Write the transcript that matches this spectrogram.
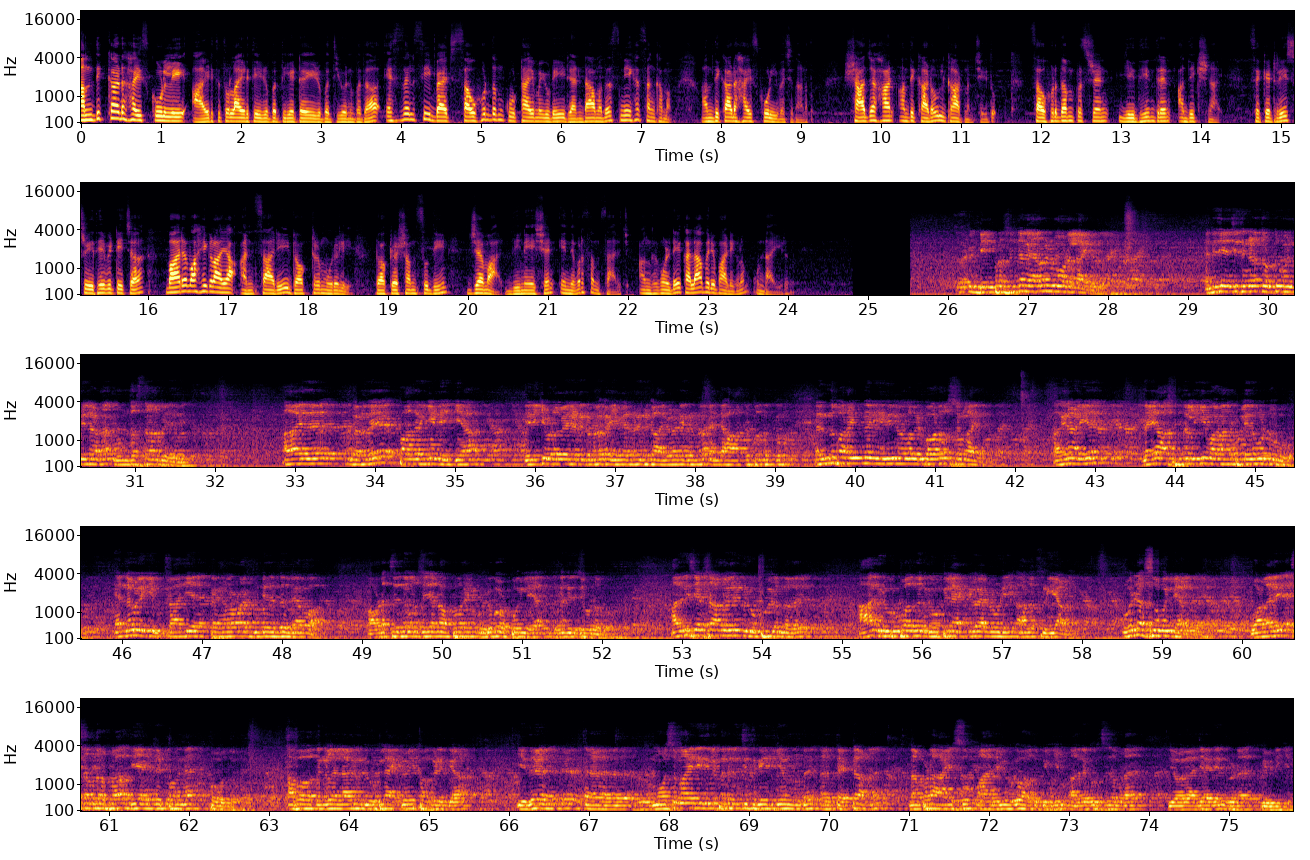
അന്തിക്കാട് ഹൈസ്കൂളിലെ ആയിരത്തി തൊള്ളായിരത്തി എഴുപത്തിയെട്ട് എഴുപത്തിയൊൻപത് S S L C batch സൗഹൃദം കൂട്ടായ്മയുടെ രണ്ടാമത് സ്നേഹസംഗമം അന്തിക്കാട് ഹൈസ്കൂളിൽ വെച്ച് നടന്നു. ഷാജഹാൻ അന്തിക്കാട് ഉദ്ഘാടനം ചെയ്തു. സൗഹൃദം പ്രസിഡന്റ് യതീന്ദ്രൻ അധ്യക്ഷനായി. സെക്രട്ടറി ശ്രീദേവി ടീച്ചർ ഭാരവാഹികളായ അൻസാരി ഡോക്ടർ മുരളി ഡോക്ടർ ഷംസുദ്ദീൻ ജമാൽ ദിനേശൻ എന്നിവർ സംസാരിച്ചു. അംഗങ്ങളുടെ കലാപരിപാടികളും ഉണ്ടായിരുന്നു. ഡിപ്രഷന്റെ വേറൊരു മോഡലായിരുന്നു എന്റെ ചേച്ചി നിങ്ങളുടെ തൊട്ട് മുന്നിലാണ് മുന്തസ്താണ് പേര്. അതായത് വെറുതെ പാതിരക്കി എണീക്കുക എനിക്ക് ഇവിടെ വേദന എടുക്കണം കൈ വേദന എടുക്കണം കാൽ വേദന എടുക്കണം എന്റെ ഹാർട്ട് ഇപ്പം നിൽക്കും എന്ന് പറയുന്ന രീതിയിലുള്ള ഒരുപാട് പ്രശ്നങ്ങളായിരുന്നു. അങ്ങനെ അളിയൻ ദയ ആശുപത്രിയിലേക്ക് വാടാനപ്പള്ളിയിൽ കൊണ്ടുപോകും. എന്നെ വിളിക്കും ഷാജി പെങ്ങളോട് അഡ്മിറ്റ് ചെയ്തിട്ട് വേവാ അവിടെ ചെന്ന് കുറച്ച് ഞാൻ ഡോക്ടർ പറയും ഒരു കുഴപ്പമില്ല നിങ്ങൾ തിരിച്ചു കൊണ്ടുപോകും. അതിനുശേഷമാണ് ഒരു ഗ്രൂപ്പ് വരുന്നത്. ആ ഗ്രൂപ്പ് വന്ന് ഗ്രൂപ്പിൽ ആക്റ്റീവ് ആയതോടുകൂടി ആൾ ഫ്രീ ആണ്. ഒരു അസുഖമില്ലാതെ വളരെ സന്തോഷാദിയായിട്ട് ഇപ്പൊ അങ്ങനെ പോകുന്നു. അപ്പോൾ നിങ്ങളെല്ലാവരും ഗ്രൂപ്പിൽ ആക്റ്റീവായി പങ്കെടുക്കുക. ഇത് മോശമായ രീതിയിൽ പലരും ചിത്രീകരിക്കുന്നുണ്ട്. അത് തെറ്റാണ്. നമ്മുടെ ആയുസ്സും ആരോഗ്യമൊക്കെ വർദ്ധിപ്പിക്കും. അതിനെക്കുറിച്ച് നമ്മുടെ യോഗാചാര്യൻ ഇവിടെ വിവരിക്കും.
